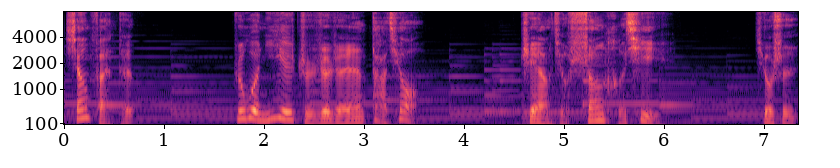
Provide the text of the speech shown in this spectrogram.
相反的，如果你也指着人大叫，这样就伤和气，就是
